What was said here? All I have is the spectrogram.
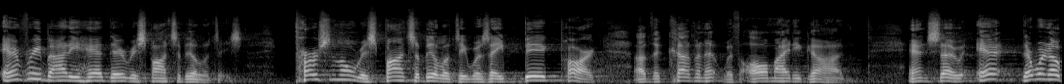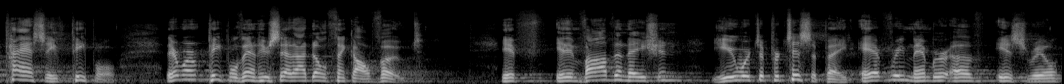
Everybody had their responsibilities. Personal responsibility was a big part of the covenant with Almighty God. And so eh, there were no passive people. There weren't people then who said, I don't think I'll vote. If it involved the nation, you were to participate. Every member of Israel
